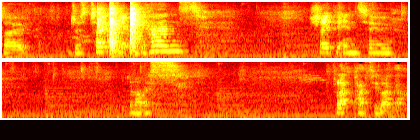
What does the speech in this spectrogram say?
So just take it with your hands, shape it into a nice flat patty like that.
